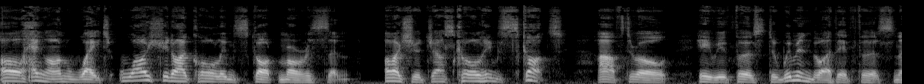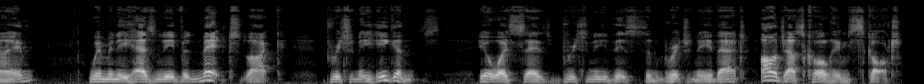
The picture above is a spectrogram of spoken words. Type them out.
Oh, hang on, wait. Why should I call him Scott Morrison? I should just call him Scott. After all, he refers to women by their first name, women he hasn't even met, like Brittany Higgins. He always says Brittany this and Brittany that. I'll just call him Scott.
